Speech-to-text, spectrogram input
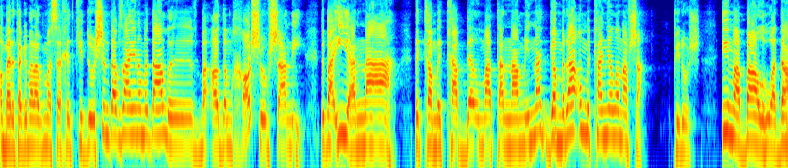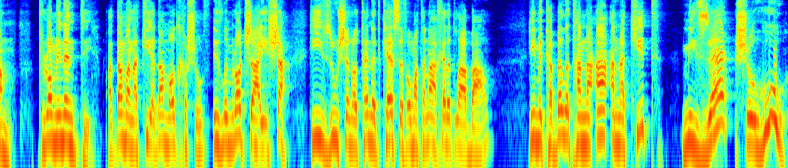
אומרת הגמרא במסכת קידושין דף זין עמד א', באדם חשוב שאני, דבאי הנאה, דקמקבל מתנה מינה, גמרה ומקניה לנפשה. פירוש, אם הבעל הוא אדם פרומיננטי, אדם ענקי, אדם מאוד חשוב, אז למרות שהאישה היא זו שנותנת כסף או מתנה אחרת לבעל, היא מקבלת הנאה ענקית מזה שהוא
